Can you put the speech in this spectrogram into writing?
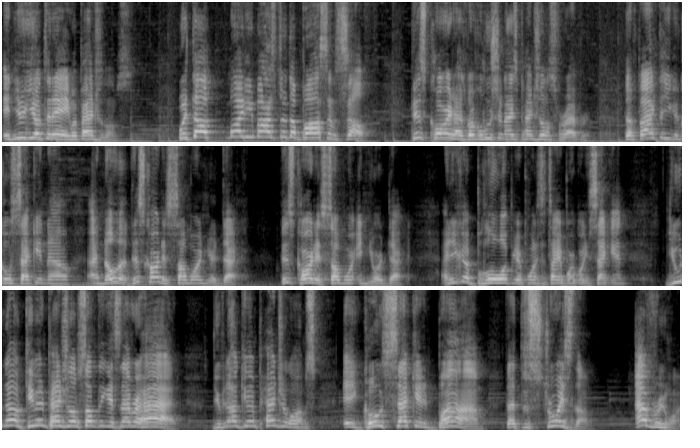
in Yu-Gi-Oh! today with Pendulums. Without Mighty Master, the boss himself. This card has revolutionized Pendulums forever. The fact that you can go second now and know that this card is somewhere in your deck. This card is somewhere in your deck. And you can blow up your opponent's entire board going second. You now given Pendulum something it's never had. You've now given Pendulums a go second bomb that destroys them. Everyone.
